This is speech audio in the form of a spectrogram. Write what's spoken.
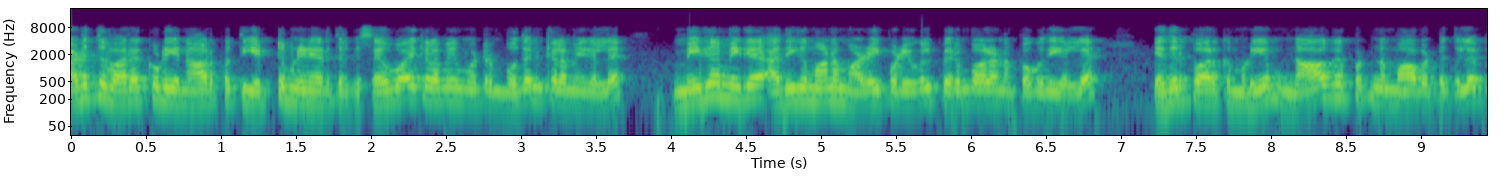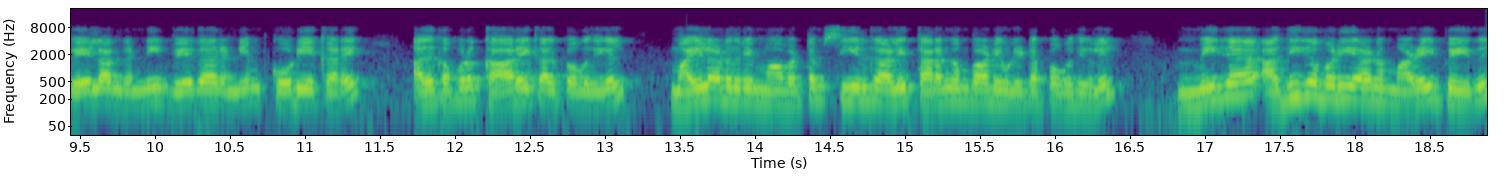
அடுத்து வரக்கூடிய நாற்பத்தி எட்டு மணி நேரத்திற்கு செவ்வாய்க்கிழமை மற்றும் புதன்கிழமைகளில் மிக மிக அதிகமான மழை பொழிவுகள் பெரும்பாலான பகுதிகளில் எதிர்பார்க்க முடியும். நாகப்பட்டினம் மாவட்டத்தில் வேளாங்கண்ணி வேதாரண்யம் கோடியக்கரை அதுக்கப்புறம் காரைக்கால் பகுதிகள் மயிலாடுதுறை மாவட்டம் சீர்காழி தரங்கம்பாடி உள்ளிட்ட பகுதிகளில் மிக அதிகப்படியான மழை பெய்து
